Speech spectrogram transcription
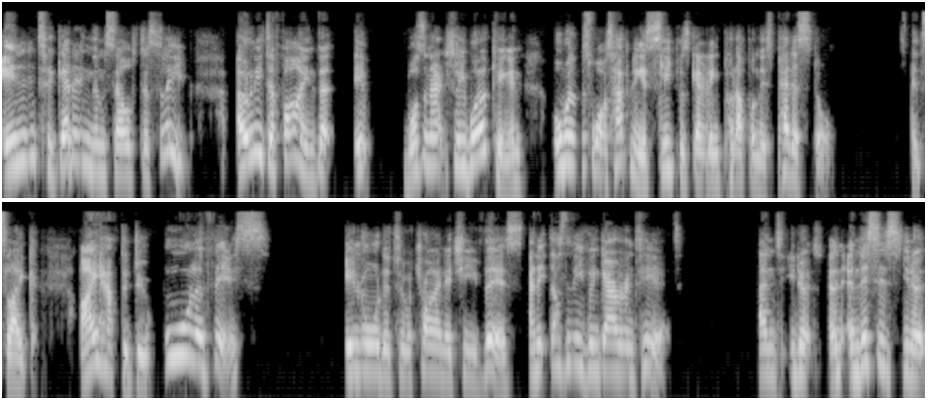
into getting themselves to sleep, only to find that it wasn't actually working. And almost what was happening is sleep was getting put up on this pedestal. It's like, I have to do all of this in order to try and achieve this, and it doesn't even guarantee it. And you know, and, and this is, you know,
